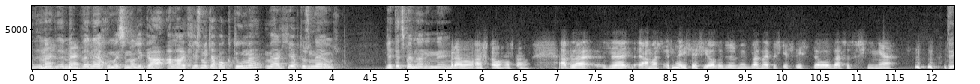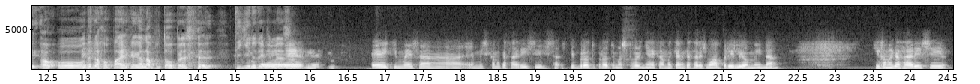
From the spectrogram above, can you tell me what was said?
ναι, ναι, ναι. δεν έχουμε συνολικά, αλλά αρχίζουμε και αποκτούμε με αρχή από τους νέους. Γιατί έτσι πρέπει να είναι οι νέοι. Μπράβο, αυτό. αυτό. Απλά, δε, άμα θες να είσαι αισιόδοξος, μην πας να επισκεφτεί το δάσος του Σχοινιά. Τι, ο, ο, δεν έχω πάει και καλά που το είπες. Τι γίνεται εκεί ε, μέσα; Ε, ε, εκεί μέσα εμείς είχαμε καθαρίσει, στην πρώτη πρώτη μας χρονιά είχαμε κάνει καθαρισμό Απρίλιο μήνα και είχαμε καθαρίσει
